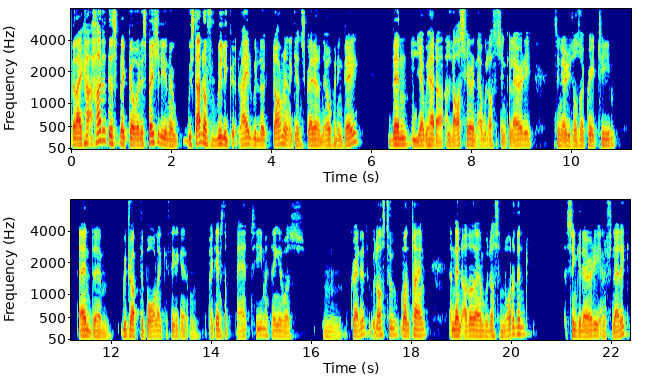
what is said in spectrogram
But like, how, how did this split go? And especially, you know, we started off really good, right? We looked dominant against Granite on the opening day. Then, Mm. yeah, we had a, a loss here and there. We lost to Singularity. Singularity is also a great team, and um, we dropped the ball. Like I think again against a bad team. I think it was mm, Granite. We lost to one time, and then other than we lost to Nordwind, Singularity, and Fnatic.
